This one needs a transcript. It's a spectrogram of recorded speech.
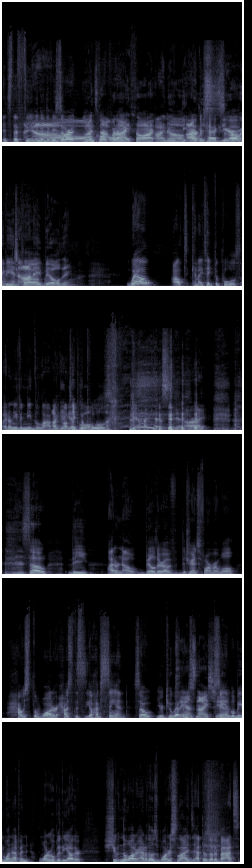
It's the theming of the resort. You that's incorporate. not what I thought. I mean, no, the I was architects zeroing in on a building. Well, I'll t- can I take the pools? I don't even need the lobby. I'll a take the pool. pools. yeah, I guess. Yeah, all right. so the I don't know builder of the transformer will house the water. House the you'll have sand. So your two weapons. Sand's nice. Sand yeah. will be one weapon. Water will be the other. Shooting the water out of those water slides at those other bots.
